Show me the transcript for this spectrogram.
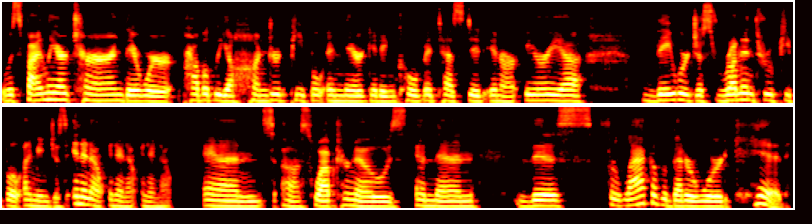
it was finally our turn. There were probably a hundred people in there getting COVID tested in our area. They were just running through people. I mean, just in and out, in and out, in and out, and uh, swabbed her nose. And then this, for lack of a better word, kid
